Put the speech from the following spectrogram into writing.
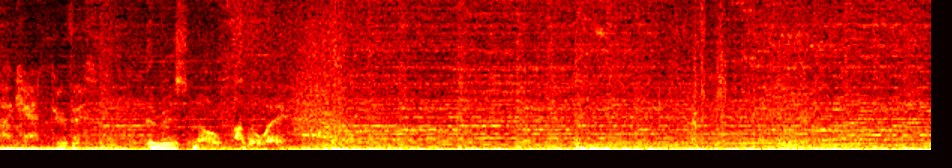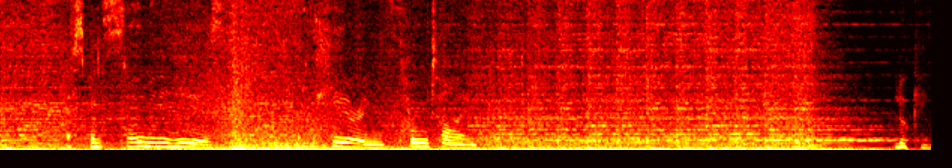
I can't do this. There is no other way. Spent so many years peering through time, looking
